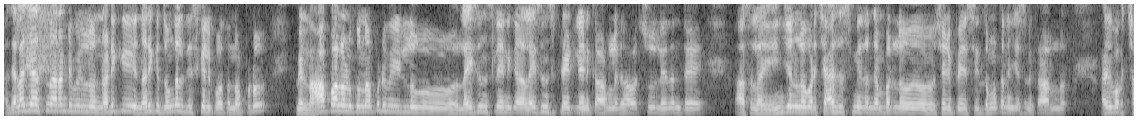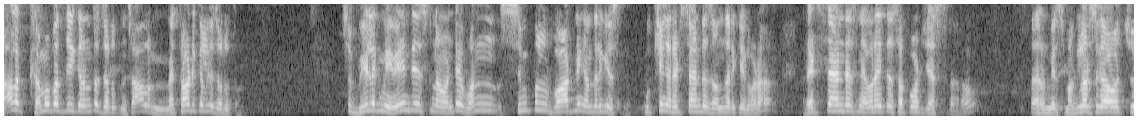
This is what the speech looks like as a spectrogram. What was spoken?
అది ఎలా చేస్తున్నారంటే వీళ్ళు నడికి నరికి దొంగలు తీసుకెళ్ళిపోతున్నప్పుడు వీళ్ళని ఆపాలనుకున్నప్పుడు వీళ్ళు లైసెన్స్ లేని లైసెన్స్ ప్లేట్ లేని కార్లు కావచ్చు లేదంటే అసలు ఇంజన్లో కూడా ఛాసెస్ మీద నెంబర్లు చెడిపేసి దొంగతనం చేసిన కార్లు అది ఒక చాలా క్రమబద్ధీకరణతో జరుగుతుంది చాలా మెథాడికల్గా జరుగుతుంది. సో వీళ్ళకి మేము ఏం చేసుకున్నామంటే వన్ సింపుల్ వార్నింగ్ అందరికీ ఇస్తుంది ముఖ్యంగా రెడ్ శాండర్స్ అందరికీ కూడా. రెడ్ శాండర్స్ని ఎవరైతే సపోర్ట్ చేస్తున్నారో మీరు స్మగ్లర్స్ కావచ్చు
